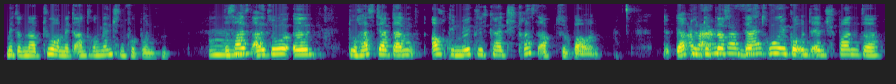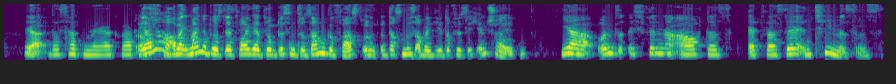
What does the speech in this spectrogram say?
mit der Natur, mit anderen Menschen verbunden. Mhm. Das heißt also, äh, du hast ja dann auch die Möglichkeit, Stress abzubauen. Ja, du, du wirst, wirst ruhiger und entspannter. Ja, das hatten wir ja gerade auch. Ja, ja, aber ich meine bloß, das war jetzt so ein bisschen zusammengefasst und, und das muss aber jeder für sich entscheiden. Ja, und ich finde auch, dass etwas sehr Intimes ist.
